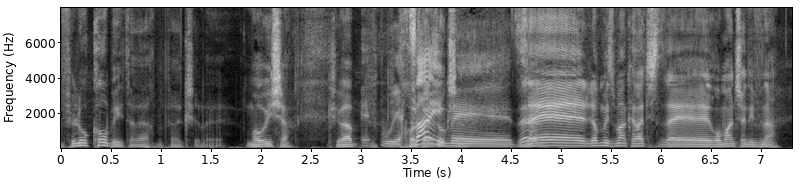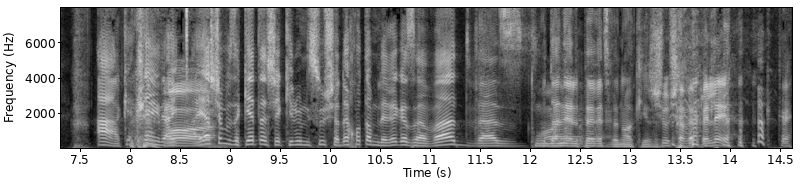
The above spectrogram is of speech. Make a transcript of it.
אפילו קובי התארח בפרק של אה, היה אה, הוא יצא עם... אה, זה. זה לא מזמן קראתי שזה רומן שנבנה. אה, כן, כן, כמו- היה שם איזה קטע שכאילו ניסו לשדך אותם לרגע זה עבד, ואז... כמו דניאל פרץ ונועה קירל. שושה ופלא. כן.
